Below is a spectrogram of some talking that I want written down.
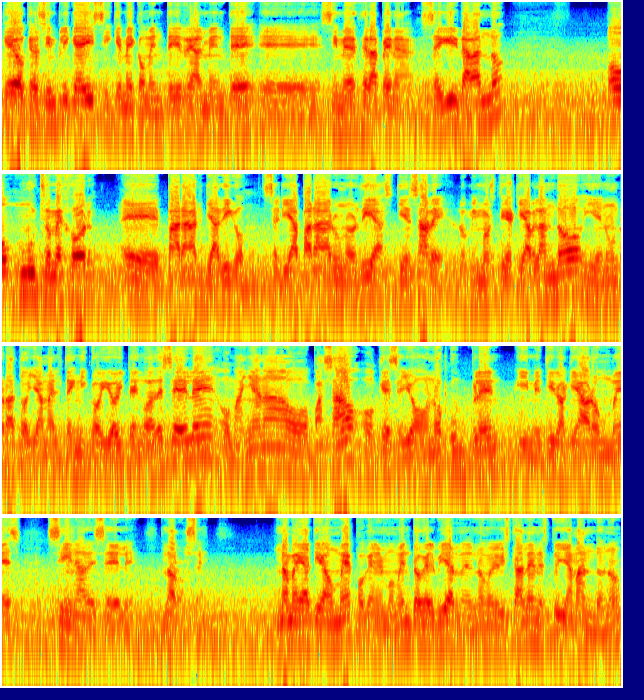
Quiero que os impliquéis y que me comentéis realmente eh, si merece la pena seguir grabando o mucho mejor eh, parar, ya digo, sería parar unos días, quién sabe, lo mismo estoy aquí hablando y en un rato llama el técnico y hoy tengo ADSL, o mañana o pasado, o qué sé yo, o no cumplen y me tiro aquí ahora un mes sin ADSL, no lo sé. No me voy a tirar un mes porque en el momento que el viernes no me lo instalen estoy llamando, ¿no?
